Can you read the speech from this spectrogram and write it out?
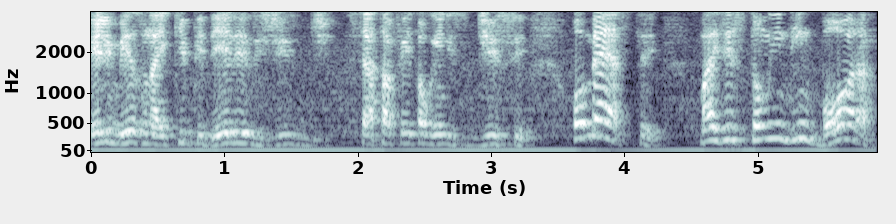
ele mesmo, na equipe dele, ele, de, certa feita alguém disse: Ô mestre, mas estão indo embora.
